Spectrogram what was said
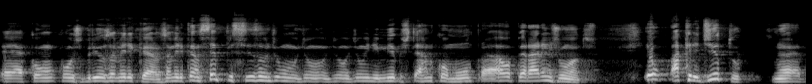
é, com, com, os brios americanos. Os americanos sempre precisam de um, de um, de um inimigo externo comum para operarem juntos. Eu acredito né,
